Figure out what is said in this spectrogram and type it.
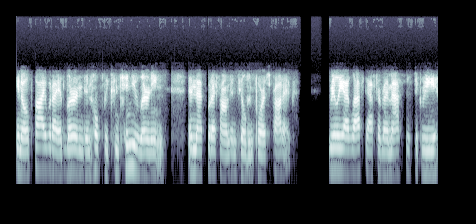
you know, apply what I had learned and hopefully continue learning and that's what I found in field and forest products. Really, I left after my master's degree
